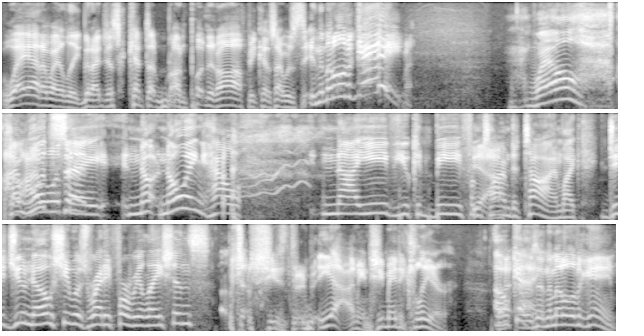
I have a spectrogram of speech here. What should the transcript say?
way out of my league. But I just kept on putting it off because I was in the middle of a game. Well, So I I would will say, no, knowing how naive you can be from Yeah. time to time, like, did you know she was ready for relations? She's yeah. I mean, she made it clear. Okay. I was in the middle of a game.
